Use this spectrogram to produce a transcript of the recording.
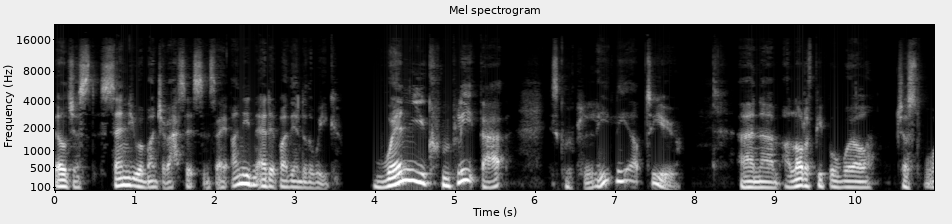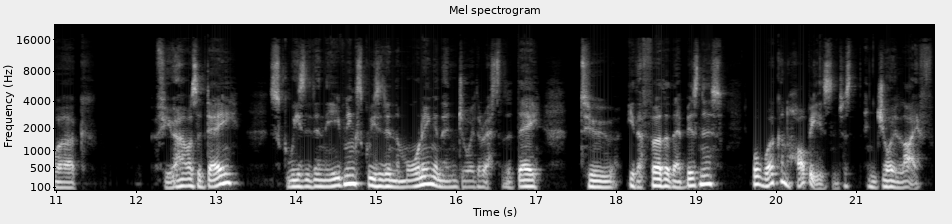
they'll just send you a bunch of assets and say, I need an edit by the end of the week. When you complete that, it's completely up to you. And um, a lot of people will just work a few hours a day, squeeze it in the evening, squeeze it in the morning, and then enjoy the rest of the day to either further their business or work on hobbies and just enjoy life.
